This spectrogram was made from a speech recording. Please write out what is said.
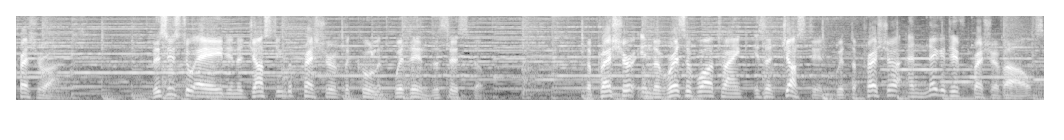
pressurized. This is to aid in adjusting the pressure of the coolant within the system. The pressure in the reservoir tank is adjusted with the pressure and negative pressure valves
